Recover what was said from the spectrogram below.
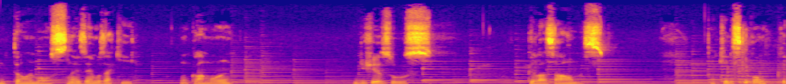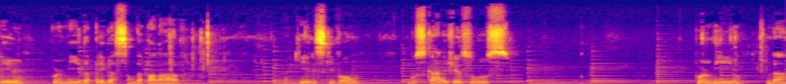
Então, irmãos, nós vemos aqui um clamor de Jesus pelas almas aqueles que vão crer por meio da pregação da palavra, aqueles que vão buscar a Jesus por meio da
